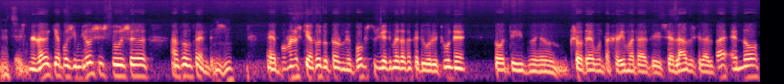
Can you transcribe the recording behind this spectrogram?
έτσι. Στην Ελλάδα και αποζημιώσεις στους ε, ανθοθέντες. Mm-hmm. Επομένως και αυτό το παίρνουν υπόψη τους γιατί μετά θα κατηγορηθούν ότι ε, ξοδεύουν τα χρήματα της Ελλάδος κτλ. Ενώ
